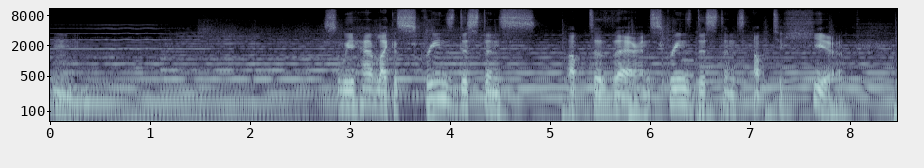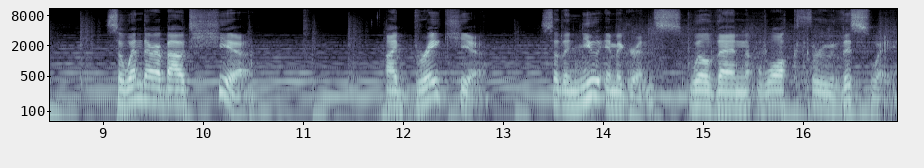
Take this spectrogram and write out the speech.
Hmm. So we have like a screen's distance up to there, and a screen's distance up to here. So when they're about here, I break here. So the new immigrants will then walk through this way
